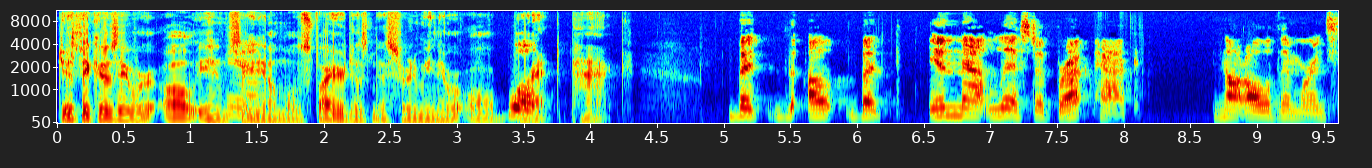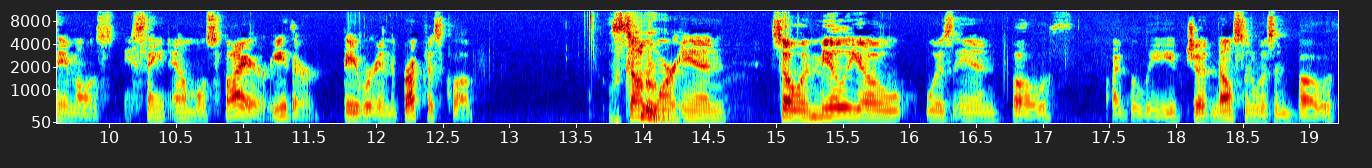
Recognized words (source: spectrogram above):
Just because they were all in St. Elmo's Fire doesn't necessarily mean they were all Well, Brat Pack. but the, uh, but in that list of Brat Pack, not all of them were in St. Elmo's, St. Elmo's Fire either. They were in the Breakfast Club. Some were in. So Emilio was in both, I believe. Judd Nelson was in both.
